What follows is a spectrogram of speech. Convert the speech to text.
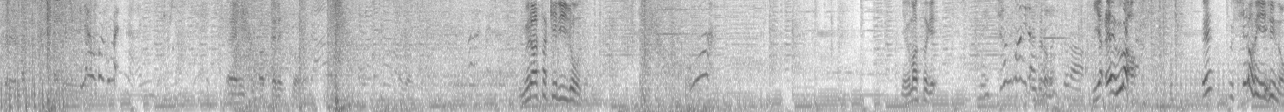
ってるヒットバッテリーヒット紫リロード。いやうますぎ。めっちゃうまいなこの人ら。いやえうわ。え後ろにいるの？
